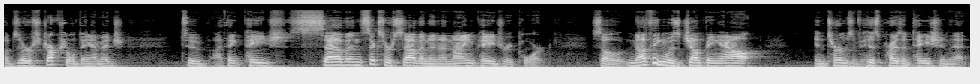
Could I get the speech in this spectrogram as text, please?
observed structural damage to, I think, page seven, six or seven in a nine page report. So nothing was jumping out in terms of his presentation that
